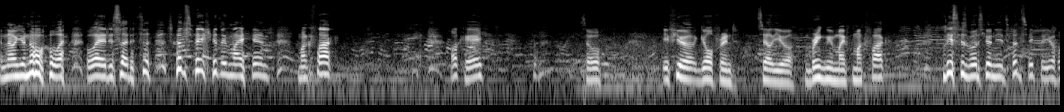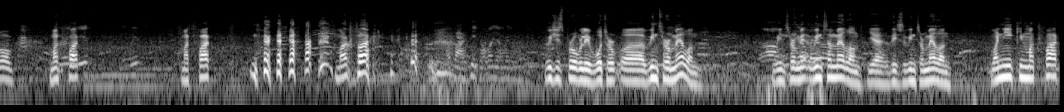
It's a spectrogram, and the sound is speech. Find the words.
and now you know why, why I decided to, to take it in my hand. Mugfuck. Okay. So, if your girlfriend tell you, bring me my mugfuck, this is what you need to take to your home. Mugfuck. Mugfuck. Mugfuck. Which is probably water, uh, winter melon. Winter, me- winter melon. Yeah, this winter melon. วันนี้กินมักฟัก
